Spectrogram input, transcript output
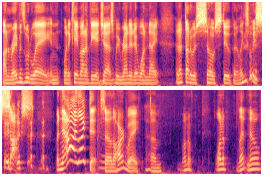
on Ravenswood Way. And when it came out on VHS, we rented it one night, and I thought it was so stupid. I'm like, this movie sucks. but now I liked it. So the hard way. Um, want to want to let know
